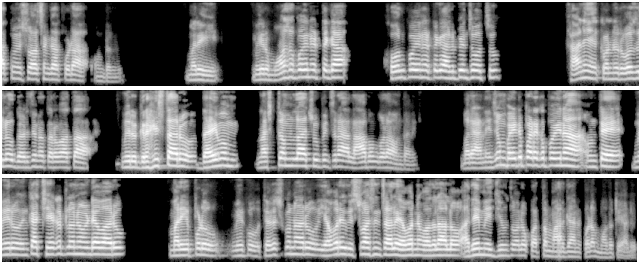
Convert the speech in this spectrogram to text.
ఆత్మవిశ్వాసంగా కూడా ఉంటుంది. మరి మీరు మోసపోయినట్టుగా, కోల్పోయినట్టుగా అనిపించవచ్చు. కానీ కొన్ని రోజులు గడిచిన తర్వాత మీరు గ్రహిస్తారు దైవం నష్టంలా చూపించిన లాభం కూడా ఉందని. మరి ఆ నిజం బయటపడకపోయినా ఉంటే మీరు ఇంకా చీకట్లోనే ఉండేవారు. మరి ఇప్పుడు మీకు తెలుసుకున్నారు ఎవరు విశ్వసించాలో, ఎవరిని వదలాలో అదే మీ జీవితంలో కొత్త మార్గాన్ని కూడా మొదటి అడుగు.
